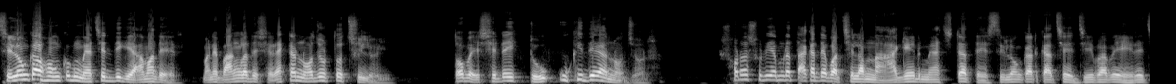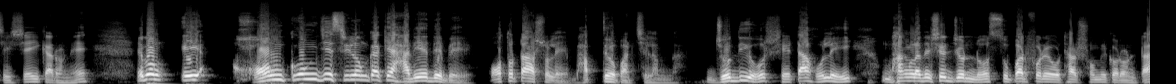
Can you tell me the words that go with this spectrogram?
শ্রীলঙ্কা হংকং ম্যাচের দিকে আমাদের মানে বাংলাদেশের, একটা নজর তো ছিলই। তবে সেটা একটু উকি দেয়া নজর। সরাসরি আমরা তাকাতে পারছিলাম না আগের ম্যাচটাতে শ্রীলঙ্কার কাছে যেভাবে হেরেছি সেই কারণে। এবং এই হংকং যে শ্রীলঙ্কাকে হারিয়ে দেবে, অতটা আসলে ভাবতেও পারছিলাম না। যদিও সেটা হলেই বাংলাদেশের জন্য সুপার ফোরে ওঠার সমীকরণটা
